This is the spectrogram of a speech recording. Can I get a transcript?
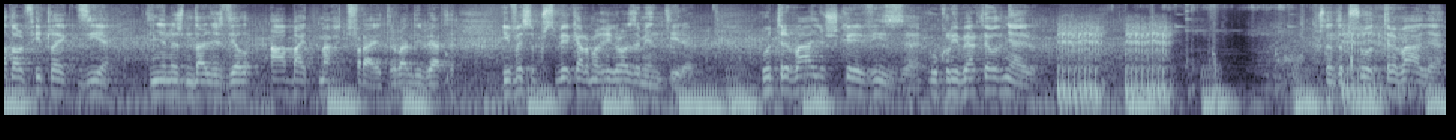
Adolf Hitler que dizia, tinha nas medalhas dele Arbeit macht frei, o trabalho liberta, e veio-se a perceber que era uma rigorosa mentira. O trabalho escraviza, o que liberta é o dinheiro. Portanto, a pessoa trabalha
